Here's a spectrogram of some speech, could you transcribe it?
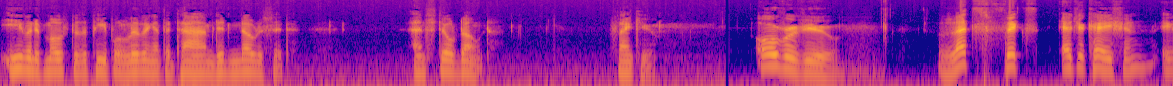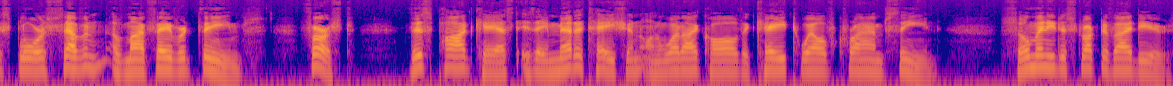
even if most of the people living at the time didn't notice it, and still don't. Thank you. Overview Let's Fix Education explores seven of my favorite themes. First, this podcast is a meditation on what I call the K 12 crime scene. So many destructive ideas.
